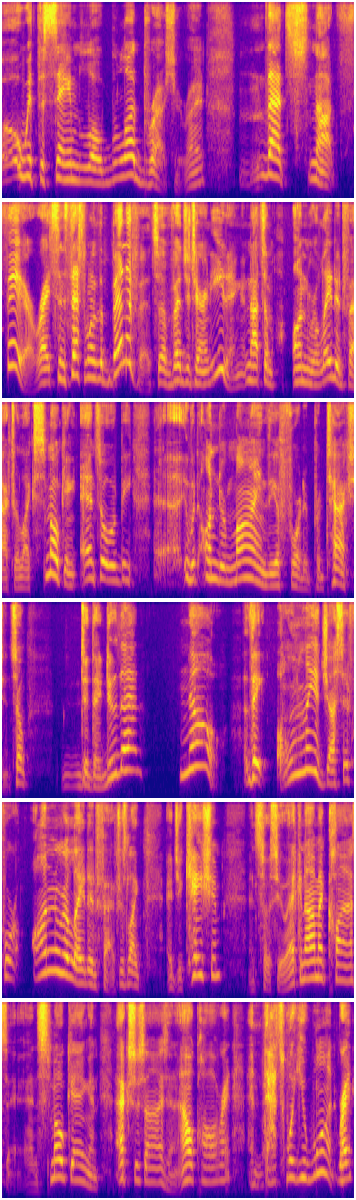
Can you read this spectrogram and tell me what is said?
uh, with the same low blood pressure. Right? That's not fair, right? since that's one of the benefits of vegetarian eating, not some unrelated factor like smoking, and so it would, be, uh, it would undermine the afforded protection. So did they do that? No. They only adjusted for unrelated factors like education and socioeconomic class and smoking and exercise and alcohol, right? And that's what you want, right?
